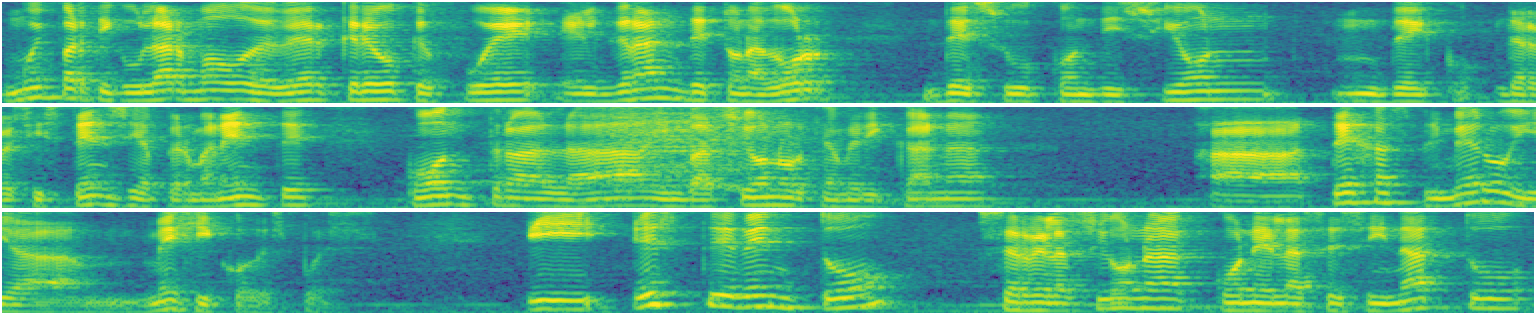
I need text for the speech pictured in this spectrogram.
muy particular modo de ver creo que fue el gran detonador de su condición de, resistencia permanente contra la invasión norteamericana a Texas primero y a México después. Y este evento se relaciona con el asesinato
